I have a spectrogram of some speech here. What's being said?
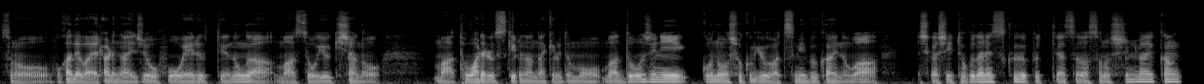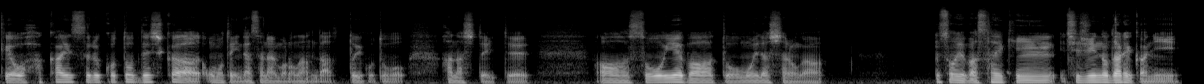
その他では得られない情報を得るっていうのが、まあ、そういう記者の、まあ、問われるスキルなんだけれども、まあ、同時にこの職業が罪深いのはしかし特ダネスクープってやつはその信頼関係を破壊することでしか表に出せないものなんだということを話していてああそういえばと思い出したのがそういえば最近知人の誰かに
